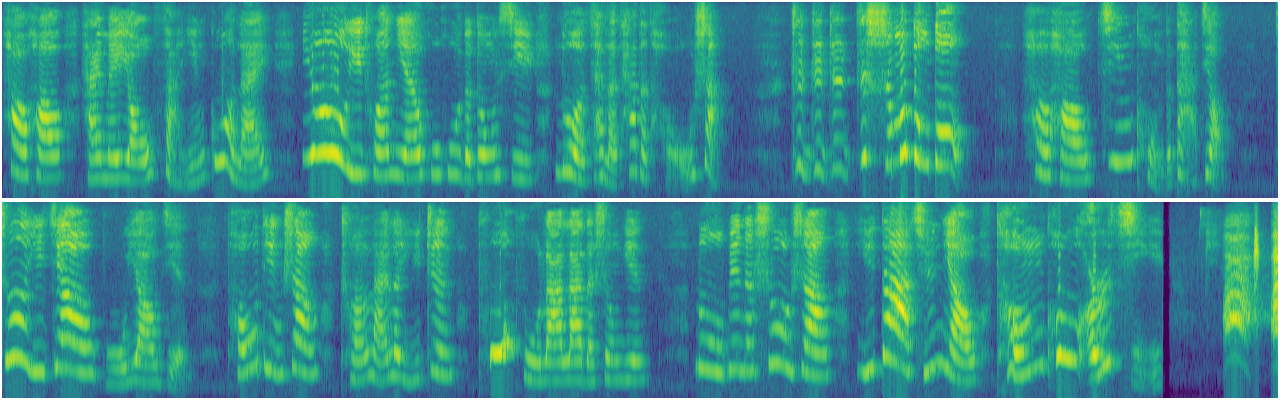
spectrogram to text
浩浩还没有反应过来，又一团黏糊糊的东西落在了他的头上。这、这、这、这什么东东？浩浩惊恐的大叫。这一叫不要紧，头顶上传来了一阵扑扑啦啦的声音，路边的树上一大群鸟腾空而起。啊啊！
